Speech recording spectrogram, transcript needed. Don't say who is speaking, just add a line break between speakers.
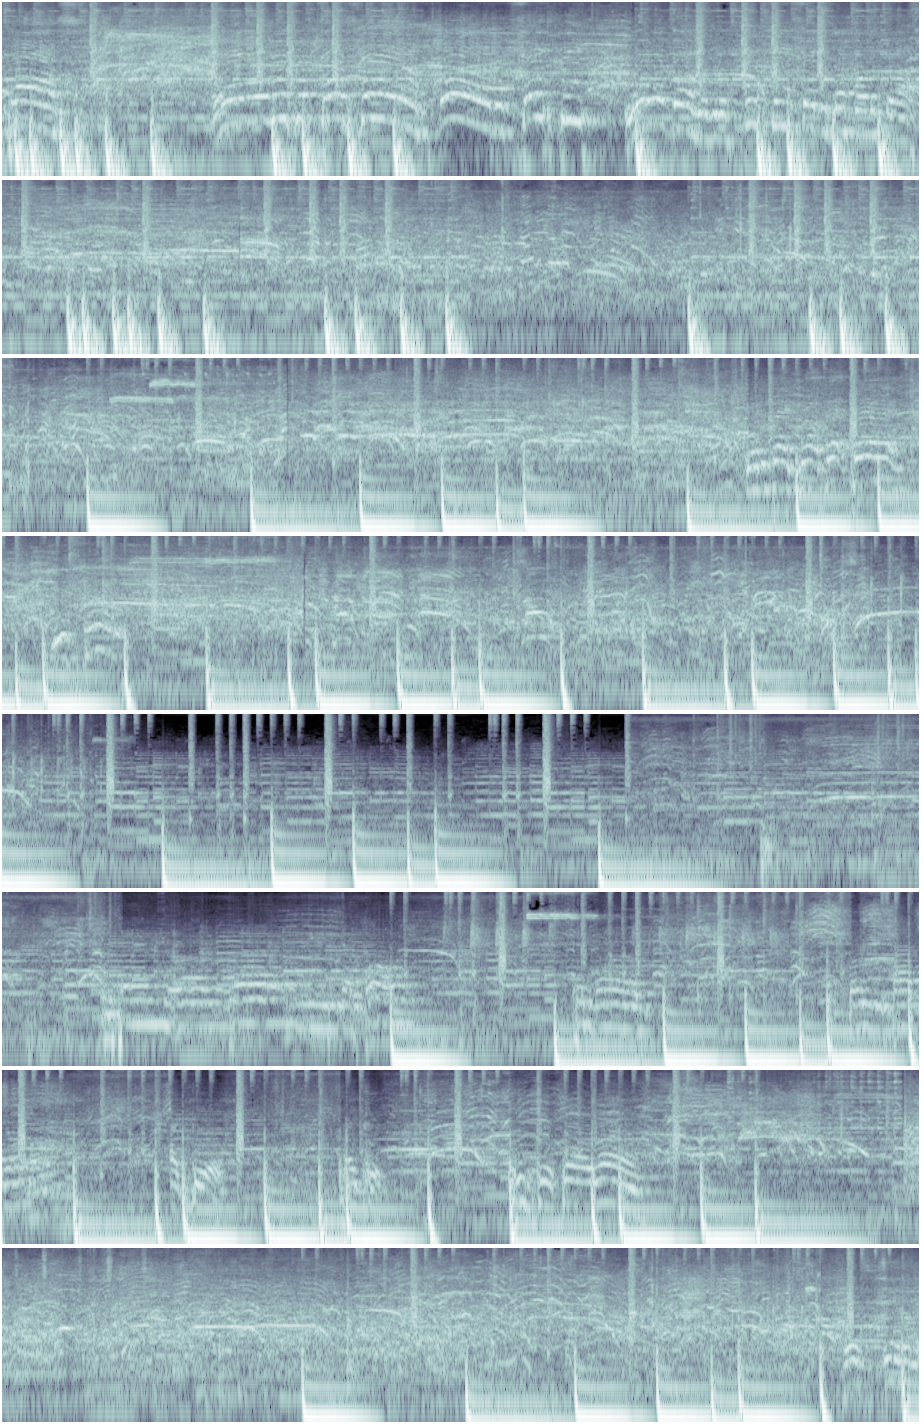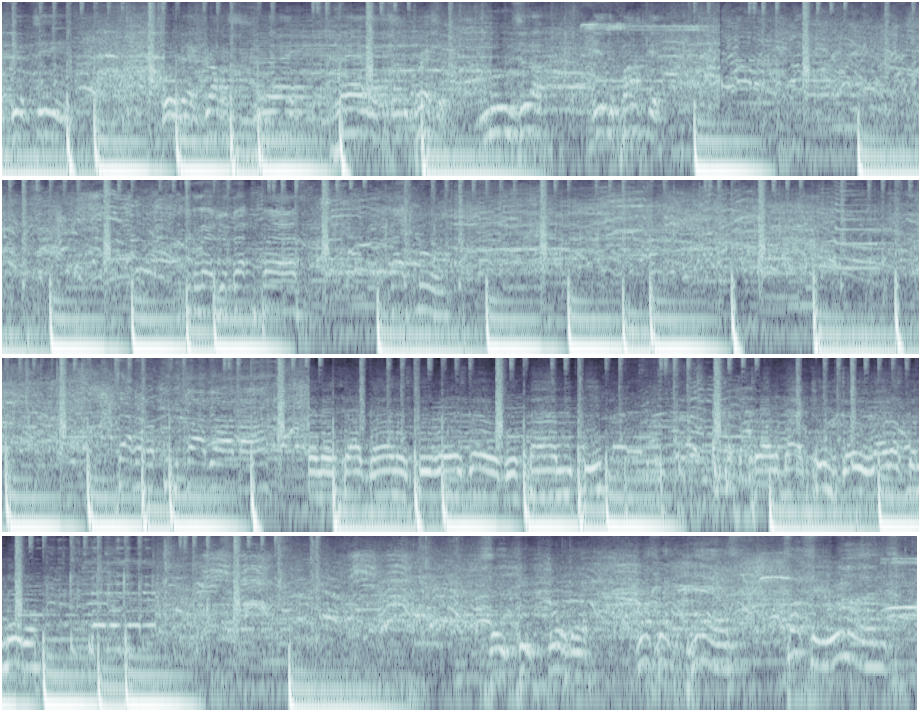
Pass. And it is a touchdown the safety. Little 15 seconds left on the clock.
that shotgun and two where it goes. This time you keep. Quarterback keeps goes right up the middle.
They keep quarterback. Runs back pass, tucks and runs.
